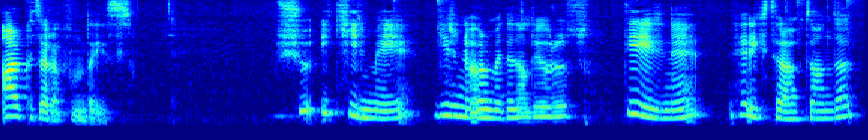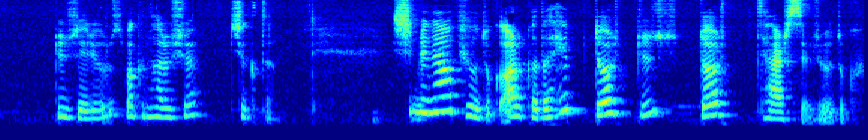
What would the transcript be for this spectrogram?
arka tarafındayız. Şu iki ilmeği birini örmeden alıyoruz. Diğerini her iki taraftan da düz veriyoruz. Bakın haroşa çıktı. Şimdi ne yapıyorduk? Arkada hep 4 düz, 4 ters örüyorduk.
